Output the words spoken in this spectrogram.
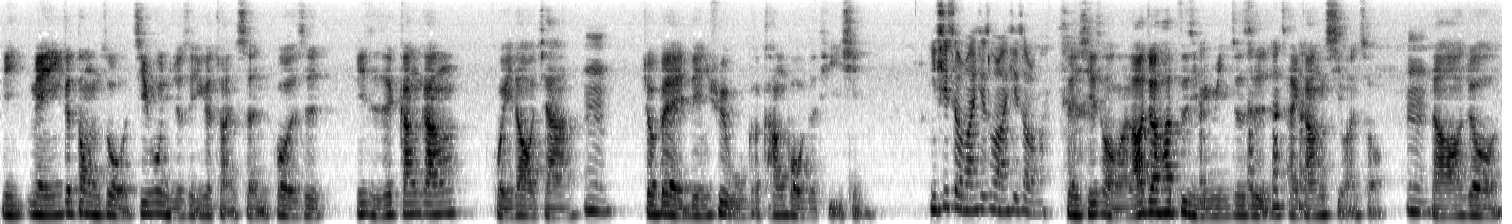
你每一个动作，几乎你就是一个转身，或者是你只是刚刚回到家嗯，就被连续五个 combo 的提醒，你洗手了吗？洗手了吗？洗手了吗？所以洗手嘛，然后就他自己明明就是 才刚洗完手，嗯。然后就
